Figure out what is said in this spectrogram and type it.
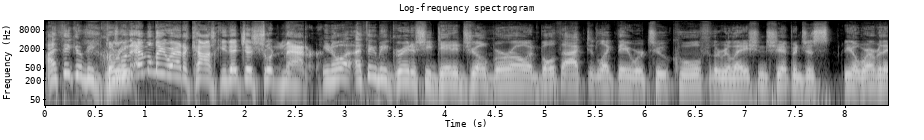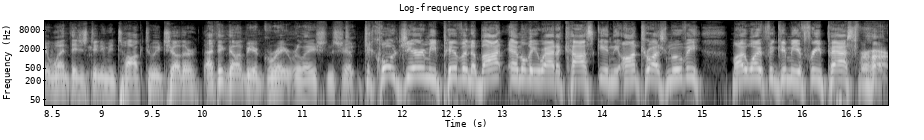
I think it would be great. Because with Emily Ratajkowski, that just shouldn't matter. you know what? I think it'd be great if she dated Joe Burrow and both acted like they were too cool for the relationship and just, you know, wherever they went, they just didn't even talk to each other. I think that would be a great relationship. To quote Jeremy Piven about Emily Ratajkowski in the Entourage movie, my wife would give me a free pass for her.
